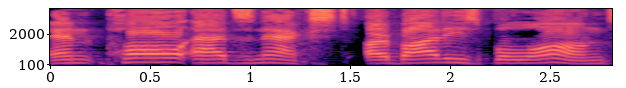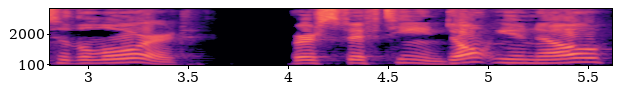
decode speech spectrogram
And Paul adds next, our bodies belong to the Lord. Verse 15, don't you know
